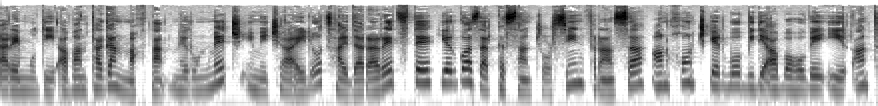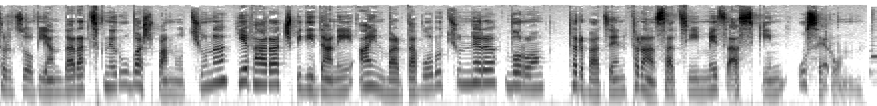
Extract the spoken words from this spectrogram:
Դարեմուդի ավանդական մաղթանքներուն մեջ իմիջայլոց հայտարարեց, թե 2024-ին Ֆրանսա անխոնջ կերպով պիտի ապահովի իր անթրձովյան դարածքներու պաշտպանությունը եւ հարաճ պիտի դանի այն բարդավորությունները, որոնք թրված են ֆրանսացի մեծ ասկին ուսերուն։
